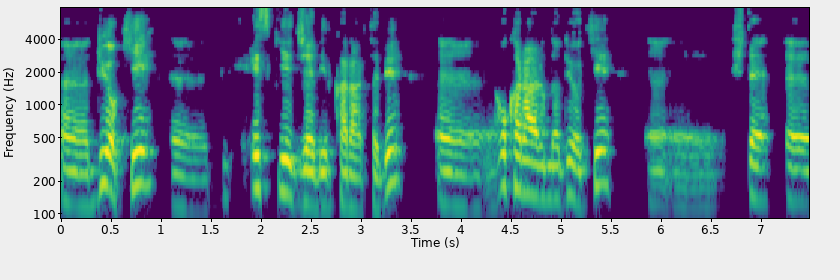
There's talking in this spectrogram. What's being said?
e, diyor ki e, eskice bir karar tabii. E, o kararında diyor ki e, işte e,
